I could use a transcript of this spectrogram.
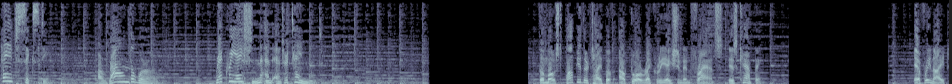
Page 60. Around the World. Recreation and Entertainment. The most popular type of outdoor recreation in France is camping. Every night,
